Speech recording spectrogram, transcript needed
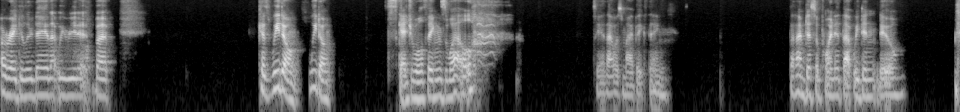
a regular day that we read it, but because we don't we don't schedule things well. so yeah, that was my big thing. That I'm disappointed that we didn't do.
